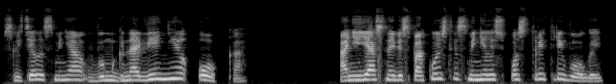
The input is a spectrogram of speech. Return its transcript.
слетела с меня в мгновение ока, а неясное беспокойство сменилось острой тревогой.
